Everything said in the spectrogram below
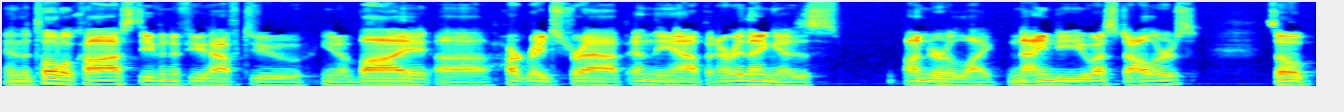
And the total cost, even if you have to, you know, buy a heart rate strap and the app and everything, is under like 90 US dollars. So,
